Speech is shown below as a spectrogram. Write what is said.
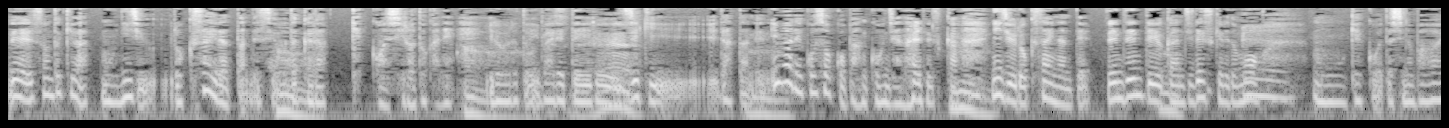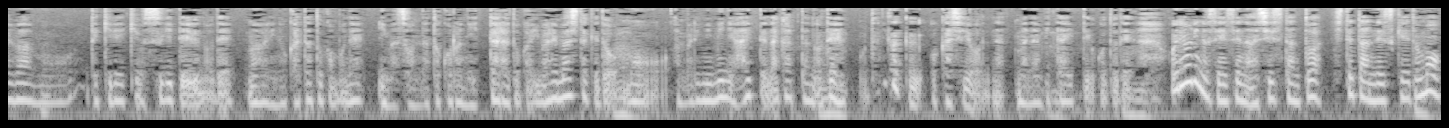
でその時はもう26歳だったんですよ。だから結婚しろとかね、うん、いろいろと言われている時期だったんで、うん、今でこそこう晩婚じゃないですか、うん、26歳なんて全然っていう感じですけれども、うん、もう結構私の場合はもう適齢期を過ぎているので周りの方とかもね今そんなところに行ったらとか言われましたけど、もうあんまり耳に入ってなかったので、とにかくお菓子を学びたいっていうことで、お料理の先生のアシスタントはしてたんですけれども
